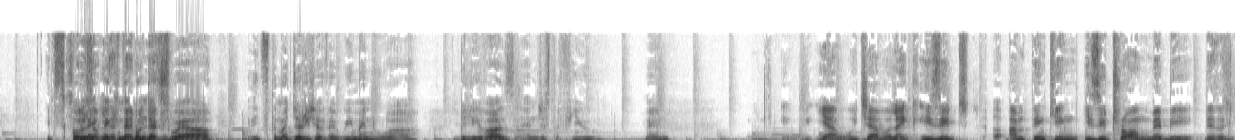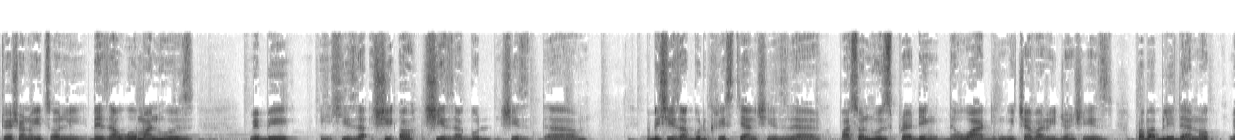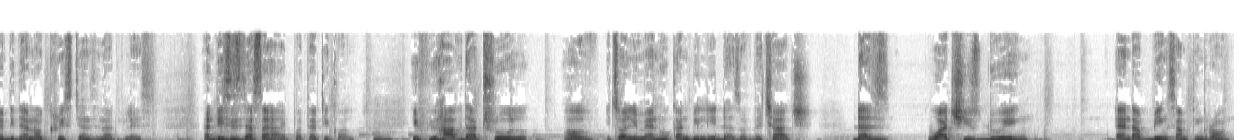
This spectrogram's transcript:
It's so like, like in the context where it's the majority of the women who are believers and just a few men. yeah whichever. Like is it i'm thinking is it wrong? Maybe there's a situation where it's only there's a woman who's maybe she's a she oh she's a good she's um maybe she's a good christian. She's a person who's spreading the word in whichever region she is. Probably they're not maybe they're not christians in that place. And this is just a hypothetical. If you have that rule of it's only men who can be leaders of the church does what she's doing end up being something wrong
